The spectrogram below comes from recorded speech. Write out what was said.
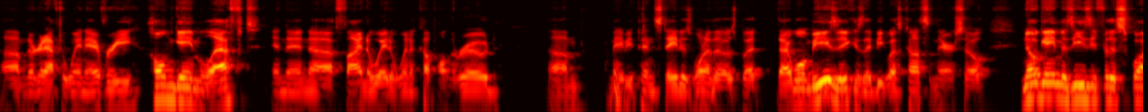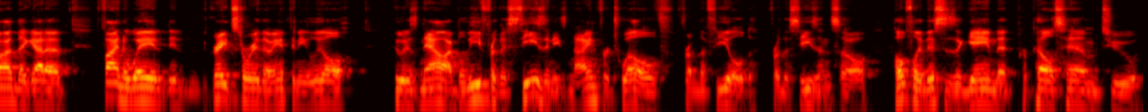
Um, they're going to have to win every home game left and then uh, find a way to win a couple on the road. Um, Maybe Penn State is one of those, but that won't be easy because they beat Wisconsin there. So no game is easy for the squad. They got to find a way. The great story though, Anthony Leal, who is now, I believe, for the season, he's nine for twelve from the field for the season. So hopefully, this is a game that propels him to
